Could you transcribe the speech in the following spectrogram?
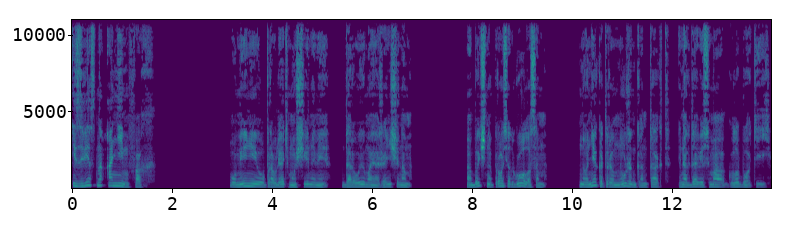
известно о нимфах?» Умение управлять мужчинами, даруемое женщинам, обычно просят голосом, но некоторым нужен контакт, иногда весьма глубокий.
